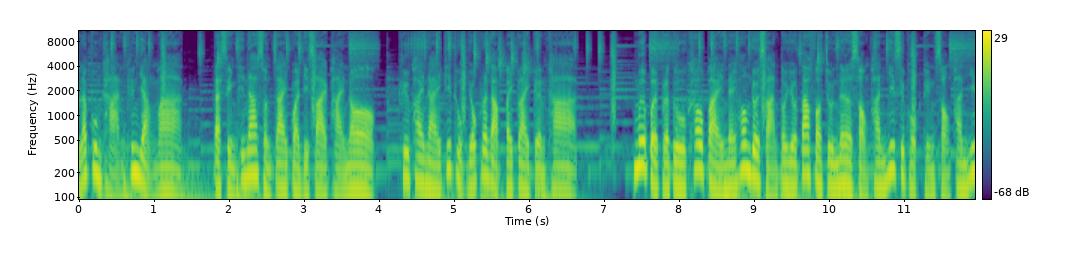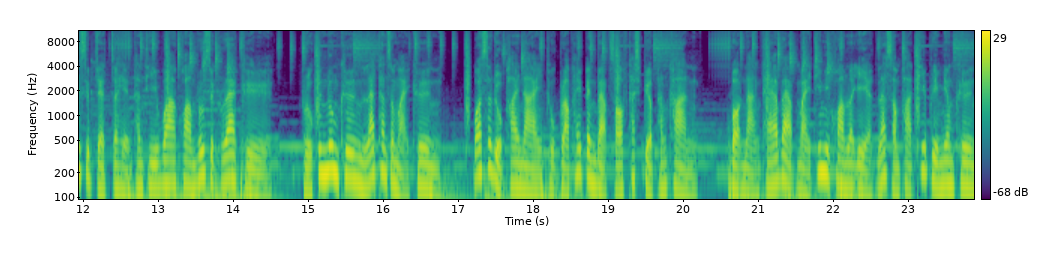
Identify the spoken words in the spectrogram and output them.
และภูมิฐานขึ้นอย่างมาก แต่สิ่งที่น่าสนใจกว่าดีไซน์ภายนอก คือภายในที่ถูกยกระดับไปไกลเกินคาด เมื่อเปิดประตูเข้าไปในห้องโดยสาร Toyota Fortuner 2026-2027 จะเห็นทันทีว่าความรู้สึกแรกคือหรูขึ้นนุ่มขึ้นและทันสมัยขึ้น วัสดุภายในถูกปรับให้เป็นแบบซอฟทัชเกือบทั้งคัน เบาะหนังแท้แบบใหม่ที่มีความละเอียดและสัมผัสที่พรีเมียมขึ้น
